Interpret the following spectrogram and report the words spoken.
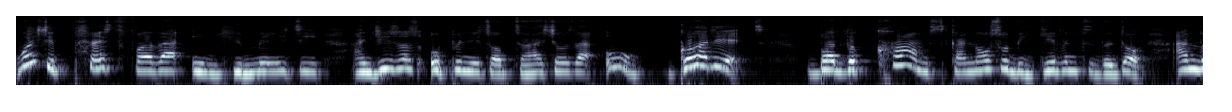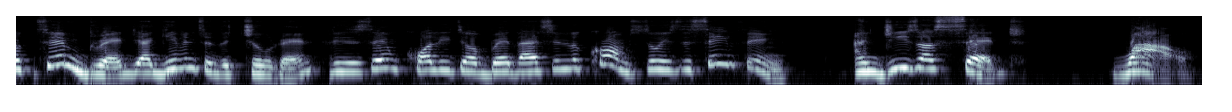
when she pressed further in humility and Jesus opened it up to her, she was like, Oh, got it. But the crumbs can also be given to the dog. And the same bread you are giving to the children, is the same quality of bread that's in the crumbs. So it's the same thing. And Jesus said, Wow.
